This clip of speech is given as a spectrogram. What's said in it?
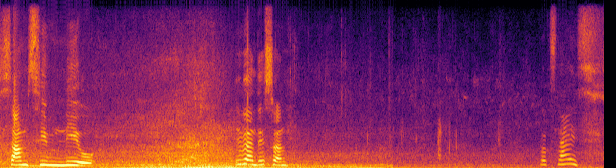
some seem new. Even this one looks nice.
